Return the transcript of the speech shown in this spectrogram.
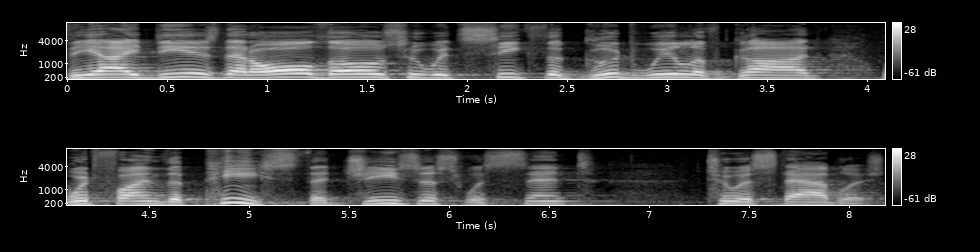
The idea is that all those who would seek the goodwill of God would find the peace that Jesus was sent to establish.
